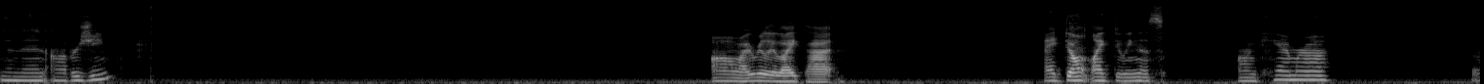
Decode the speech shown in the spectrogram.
And then aubergine. Oh, I really like that. I don't like doing this on camera, but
